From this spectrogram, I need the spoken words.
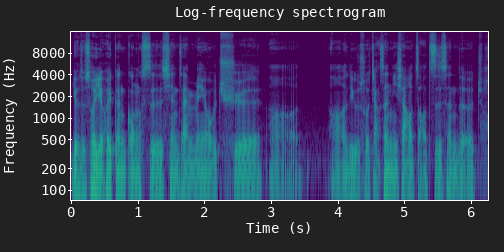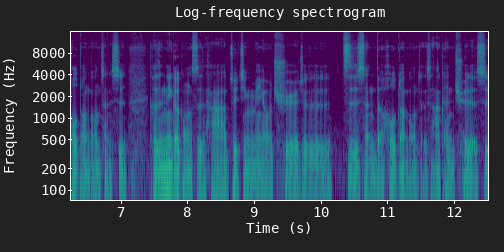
有的时候也会跟公司现在没有缺啊啊、呃，例如说，假设你想要找资深的后端工程师，可是那个公司他最近没有缺，就是资深的后端工程师，他可能缺的是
